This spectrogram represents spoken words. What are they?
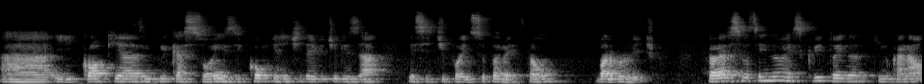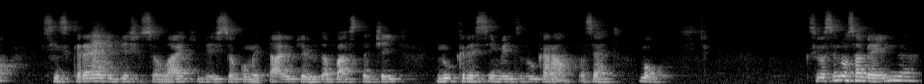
ah, e qual que é as implicações e como que a gente deve utilizar esse tipo aí de suplemento. Então, bora pro vídeo. Galera, se você ainda não é inscrito ainda aqui no canal, se inscreve, deixa seu like, deixa seu comentário que ajuda bastante aí no crescimento do canal, tá certo? Bom, se você não sabe ainda,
